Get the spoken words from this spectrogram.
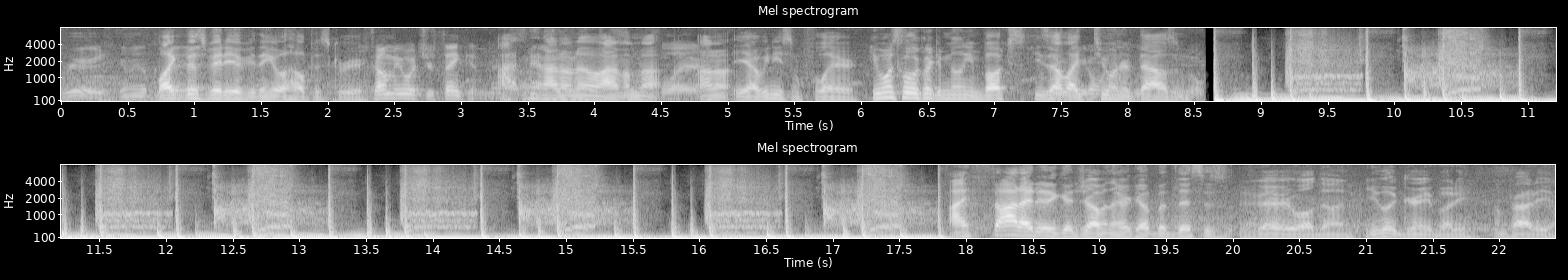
career. It's gonna Like this video if you think it'll help his career. Tell me what you're thinking. man. I, man, I don't know. I'm, I'm not. Flair. I don't. Yeah, we need some flair. He wants to look like a million bucks. He's at like don't two have- hundred we thousand. don't- I thought I did a good job on the haircut, but this is very well done. You look great, buddy. I'm proud of you.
